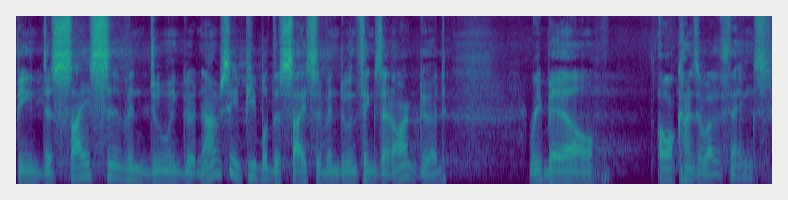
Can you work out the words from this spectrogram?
Being decisive in doing good. Now, I've seen people decisive in doing things that aren't good, rebel, all kinds of other things.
